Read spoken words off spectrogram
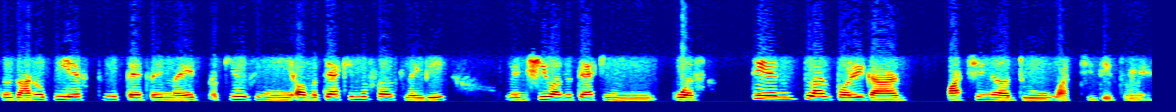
the ZANU PF tweet that they made accusing me of attacking the First Lady when she was attacking me with 10 plus bodyguards watching her do what she did to me.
